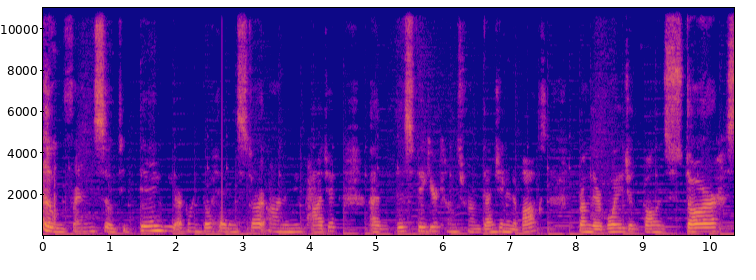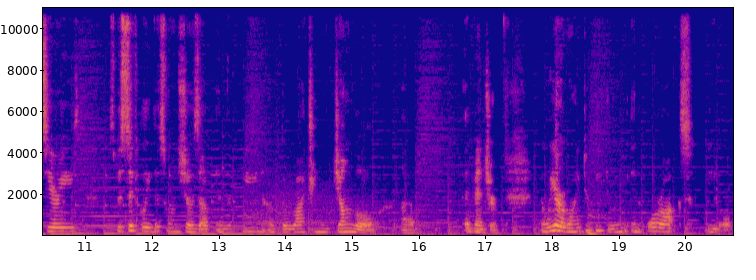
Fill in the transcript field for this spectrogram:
Hello friends, so today we are going to go ahead and start on a new project. Uh, this figure comes from Dungeon in a Box from their Voyage of the Fallen Star series. Specifically this one shows up in the Queen of the Rotting Jungle uh, adventure. And we are going to be doing an Aurochs beetle.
